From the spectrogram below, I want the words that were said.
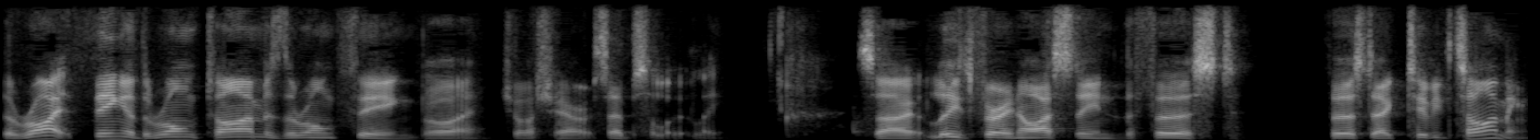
The right thing at the wrong time is the wrong thing by Josh Harris, absolutely. So it leads very nicely into the first, first activity, timing.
